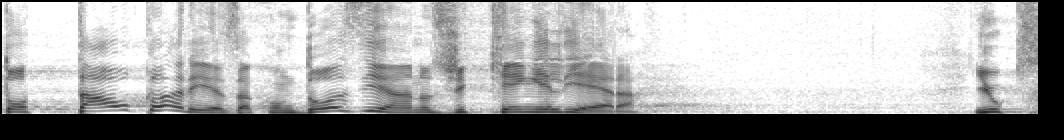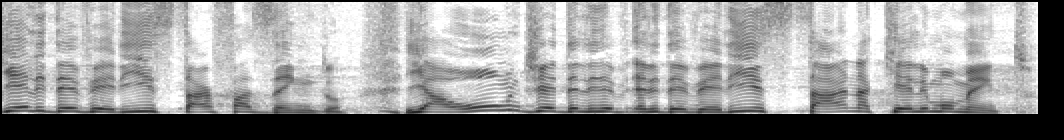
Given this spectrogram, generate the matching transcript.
total clareza com 12 anos de quem ele era. E o que ele deveria estar fazendo. E aonde ele, deveria estar naquele momento.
